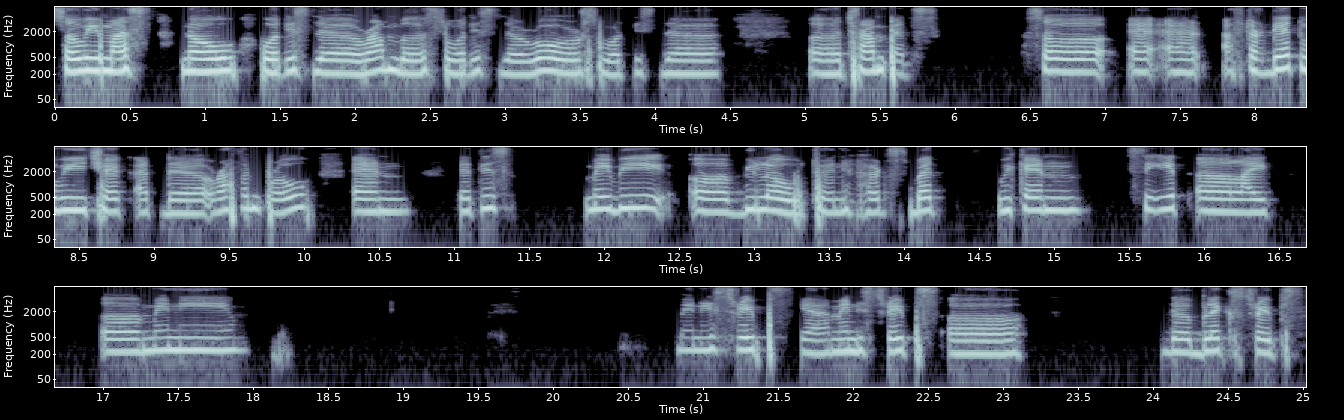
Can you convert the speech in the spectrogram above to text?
So we must know what is the rumbles, what is the roars, what is the uh, trumpets. So uh, after that, we check at the Raven Pro, and that is maybe uh, below 20 hertz, but we can see it uh, like uh, many many strips, yeah, many strips, uh, the black strips,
